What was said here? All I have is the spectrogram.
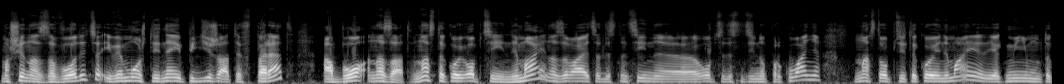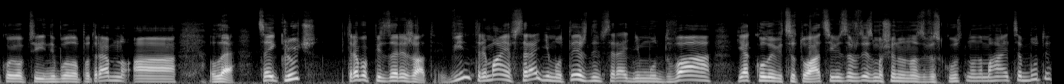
Машина заводиться, і ви можете нею під'їжджати вперед або назад. В нас такої опції немає. Називається дистанційне е, опція дистанційного паркування. У нас опції такої немає. Як мінімум, такої опції не було потрібно. Але цей ключ. Треба підзаряджати. Він тримає в середньому тиждень, в середньому два. Як коли від ситуації, він завжди з машиною на зв'язку намагається бути.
